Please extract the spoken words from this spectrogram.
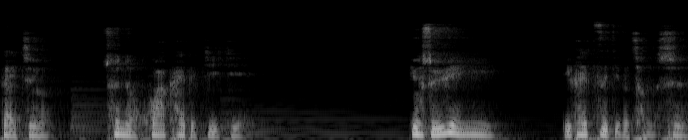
在这春暖花开的季节，有谁愿意离开自己的城市？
